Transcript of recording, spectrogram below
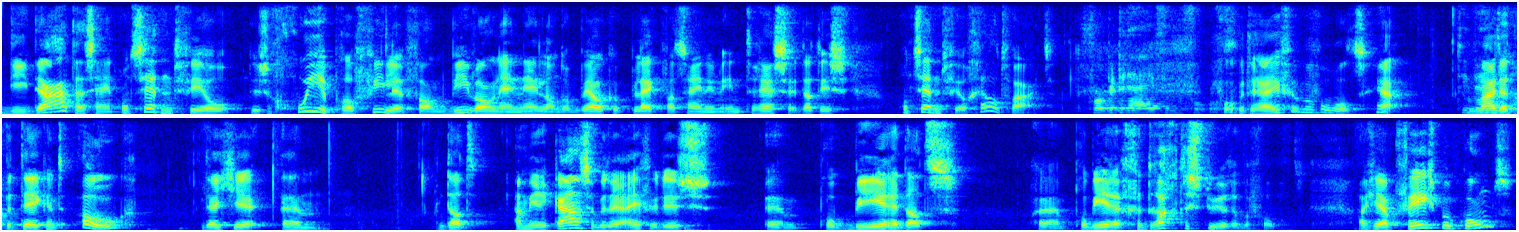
die data zijn ontzettend veel, dus goede profielen van wie wonen in Nederland, op welke plek, wat zijn hun interessen, dat is ontzettend veel geld waard. Voor bedrijven bijvoorbeeld? Voor bedrijven bijvoorbeeld, ja. Maar dat betekent ook dat je um, dat Amerikaanse bedrijven dus um, proberen, dat, uh, proberen gedrag te sturen bijvoorbeeld. Als jij op Facebook komt,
